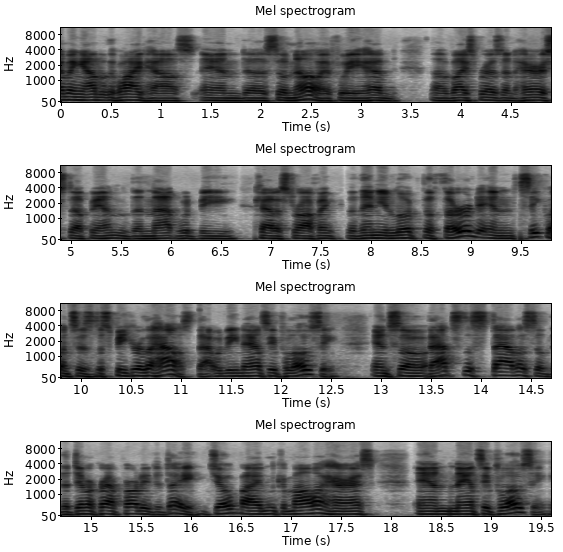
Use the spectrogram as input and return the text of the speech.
coming out of the White House. And uh, so, no, if we had uh, Vice President Harris step in, then that would be catastrophic. But then you look, the third in sequence is the Speaker of the House. That would be Nancy Pelosi. And so that's the status of the Democrat Party today Joe Biden, Kamala Harris, and Nancy Pelosi.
